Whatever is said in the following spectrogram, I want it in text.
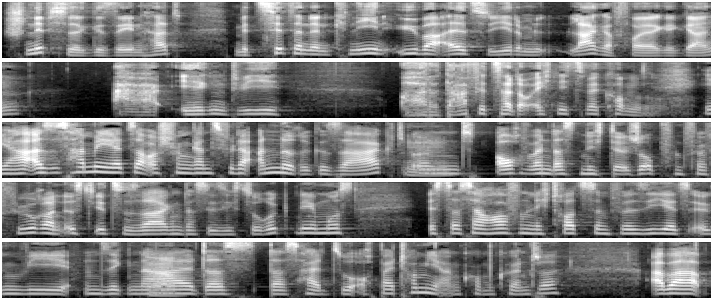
Schnipsel gesehen hat, mit zitternden Knien überall zu jedem Lagerfeuer gegangen. Aber irgendwie, oh, da darf jetzt halt auch echt nichts mehr kommen. So. Ja, also es haben mir jetzt auch schon ganz viele andere gesagt. Mhm. Und auch wenn das nicht der Job von Verführern ist, ihr zu sagen, dass sie sich zurücknehmen muss, ist das ja hoffentlich trotzdem für sie jetzt irgendwie ein Signal, Ja. dass das halt so auch bei Tommy ankommen könnte. Aber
